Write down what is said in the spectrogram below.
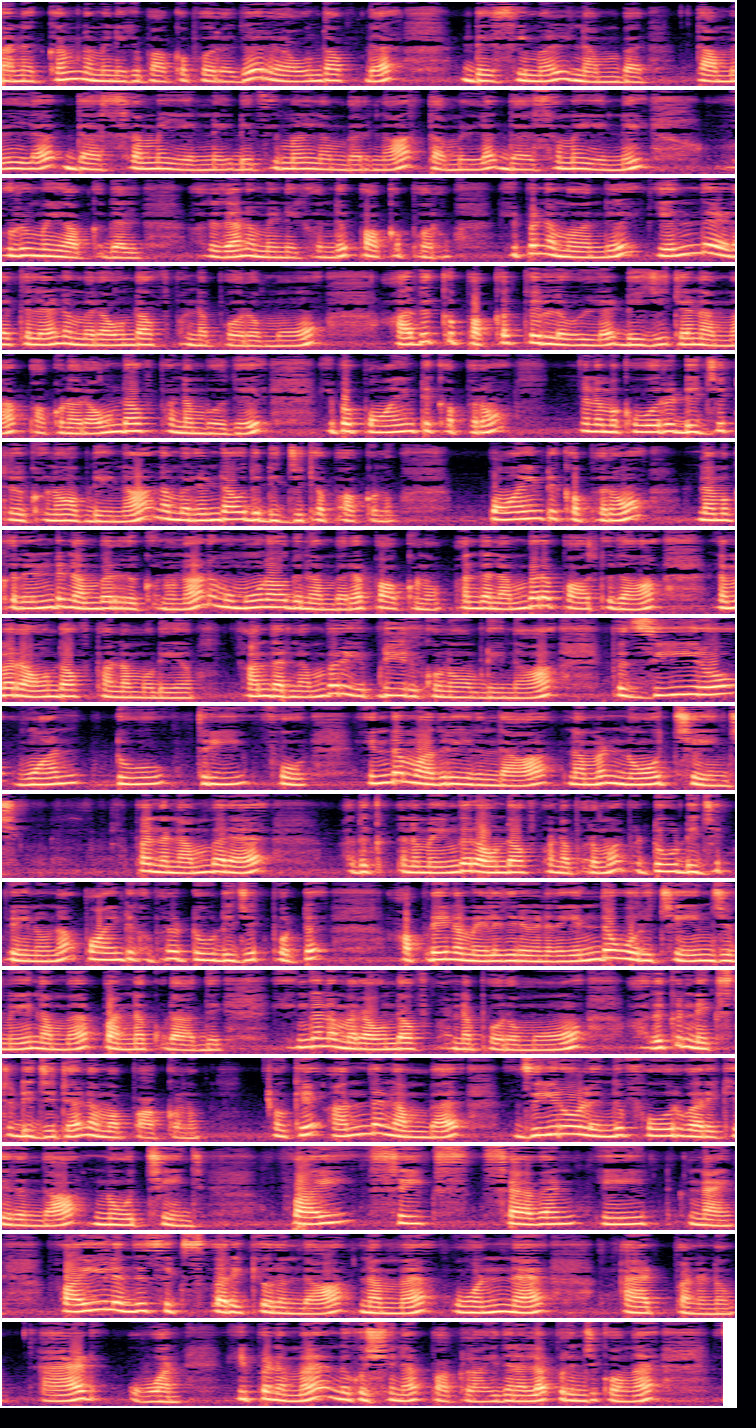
வணக்கம். நம்ம இன்னைக்கு பார்க்க போறது round off the decimal number தமிழ்ல தசம எண்ணெய் டெசிமல் நம்பர்னா தமிழ்ல தசம எண்ணெய் முழுமையாக்குதல். அதுதான் நம்ம இன்னைக்கு வந்து பார்க்க போறோம். இப்ப நம்ம வந்து எந்த இடத்துல நம்ம ரவுண்ட் ஆஃப் பண்ண போறோமோ அதுக்கு பக்கத்துல உள்ள டிஜிட்டை நம்ம பார்க்கணும். ரவுண்ட் ஆஃப் பண்ணும்போது இப்ப பாயிண்ட்டுக்கு அப்புறம் நமக்கு ஒரு டிஜிட் இருக்கணும் அப்படின்னா நம்ம ரெண்டாவது டிஜிட்டை பார்க்கணும். பாயிண்ட்டுக்கு அப்புறம் நமக்கு ரெண்டு நம்பர் இருக்கணும்னா நம்ம மூணாவது நம்பரை பார்க்கணும். அந்த நம்பரை பார்த்து தான் நம்ம ரவுண்ட் ஆஃப் பண்ண முடியும். அந்த நம்பர் எப்படி இருக்கணும் அப்படின்னா இப்போ zero one two three four இந்த மாதிரி இருந்தா நம்ம நோ சேஞ்ச் இப்போ அந்த நம்பரை அதுக்கு நம்ம எங்க ரவுண்ட் ஆஃப் பண்ண போறோமோ இப்போ டூ டிஜிட் வேணும்னா பாயிண்ட்டுக்கு அப்புறம் டூ டிஜிட் போட்டு அப்படியே நம்ம எழுதிட வேண்டியது. எந்த ஒரு சேஞ்சுமே நம்ம பண்ணக்கூடாது. எங்க நம்ம ரவுண்ட் ஆஃப் பண்ண போறோமோ அதுக்கு நெக்ஸ்ட் டிஜிட்டை நம்ம பார்க்கணும். ஓகே அந்த நம்பர் ஜீரோல இருந்து ஃபோர் வரைக்கும் இருந்தா no change five six seven eight nine ஃபைவ்ல இருந்து சிக்ஸ் வரைக்கும் இருந்தா நம்ம ஒன்ன ஆட் பண்ணணும். ஆட் ஒன் இப்ப நம்ம இந்த கொஸ்டினை பார்க்கலாம். இதை நல்லா புரிஞ்சுக்கோங்க.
